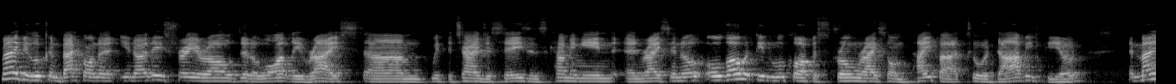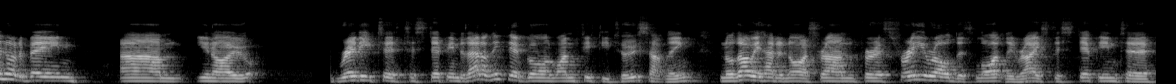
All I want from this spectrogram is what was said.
maybe looking back on it, you know, these three year olds that are lightly raced um, with the change of seasons coming in and racing, although it didn't look like a strong race on paper to a Derby field, it may not have been, um, you know, ready to, to step into that. I think they've gone 152 something. And although he had a nice run, for a three year old that's lightly raced to step into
